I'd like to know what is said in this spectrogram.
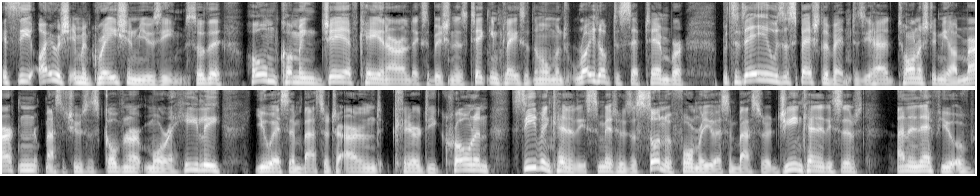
it's the Irish Immigration Museum. So the homecoming JFK in Ireland exhibition is taking place at the moment right up to September. But today it was a special event, as you had Taoiseach Micheál Martin, Massachusetts Governor Maura Healey, US Ambassador to Ireland Claire D. Cronin, Stephen Kennedy Smith, who's a son of former US Ambassador Jean Kennedy Smith, and a nephew of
